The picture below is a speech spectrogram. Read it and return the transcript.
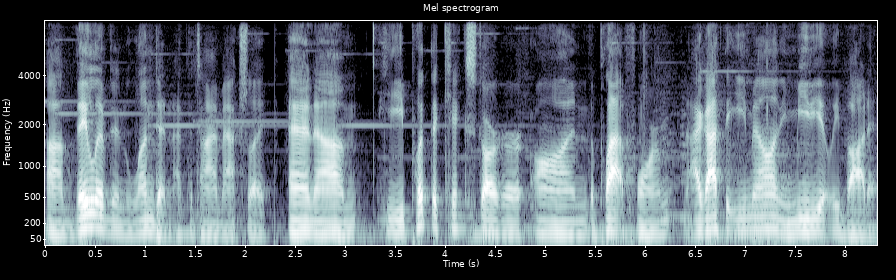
Um, they lived in London at the time, actually. And um, he put the Kickstarter on the platform. I got the email and immediately bought it.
